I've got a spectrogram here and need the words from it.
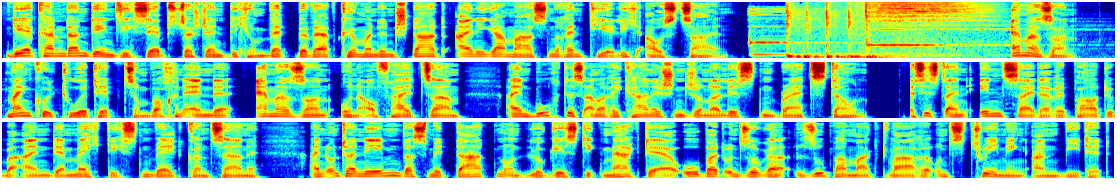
Der kann dann den sich selbstverständlich um Wettbewerb kümmernden Staat einigermaßen rentierlich auszahlen. Amazon mein Kulturtipp zum Wochenende Amazon unaufhaltsam, ein Buch des amerikanischen Journalisten Brad Stone. Es ist ein Insider-Report über einen der mächtigsten Weltkonzerne, ein Unternehmen, das mit Daten und Logistik Märkte erobert und sogar Supermarktware und Streaming anbietet.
